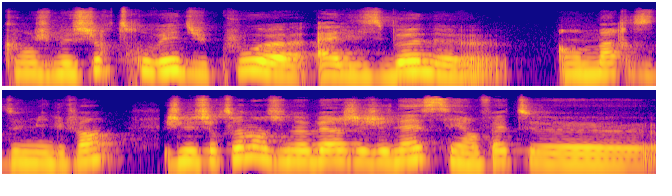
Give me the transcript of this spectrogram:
Quand je me suis retrouvée, du coup, euh, à Lisbonne, euh, en mars 2020, je me suis retrouvée dans une auberge de jeunesse et en fait, euh,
